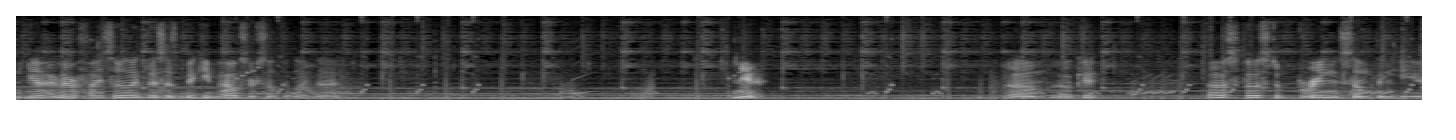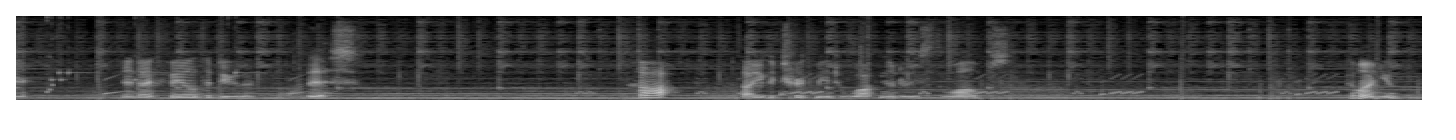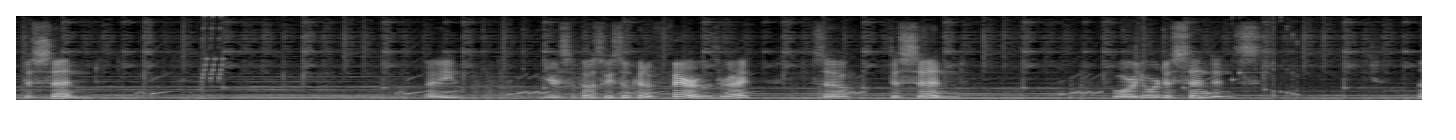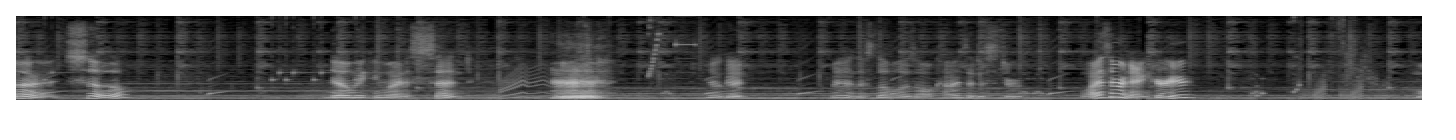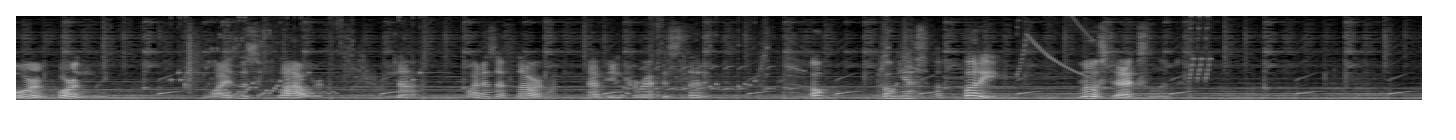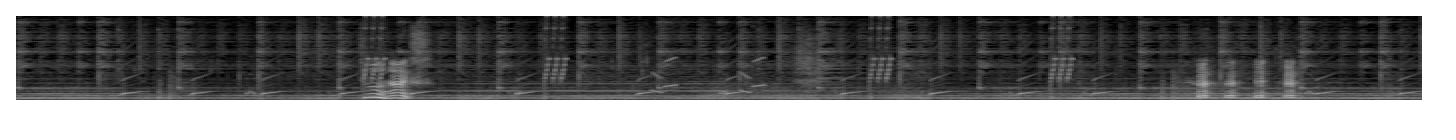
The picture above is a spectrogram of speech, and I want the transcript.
Yeah, I remember finding something like this as Mickey Mouse or something like that. Yeah. Um, okay. I was supposed to bring something here, and I failed to do that. This. You could trick me into walking under these thwomps. Come on, you. Descend. I mean, you're supposed to be some kind of pharaohs, right? So, descend for your descendants. Alright, so, now making my ascent. no good. Man, this level is all kinds of disturbed. Why is there an anchor here? More importantly, why is this flower not... Why does that flower have incorrect aesthetic? Oh! Oh yes, a buddy! Most excellent. Oh, nice. I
